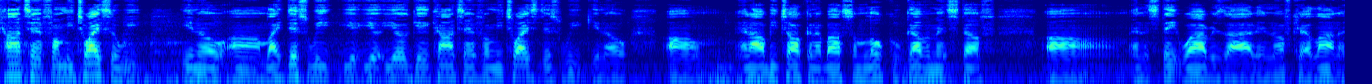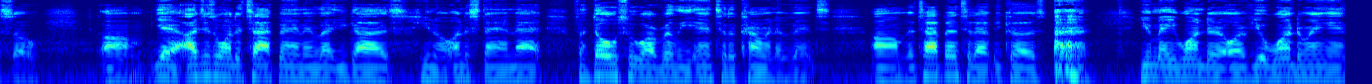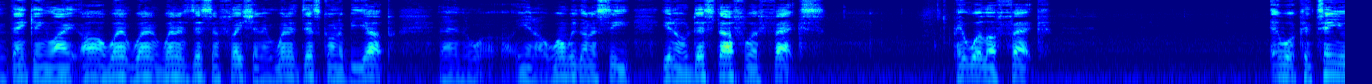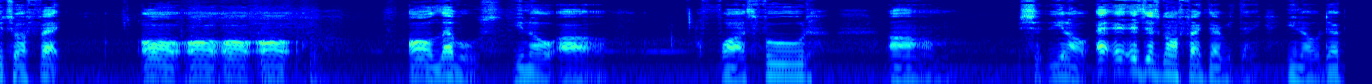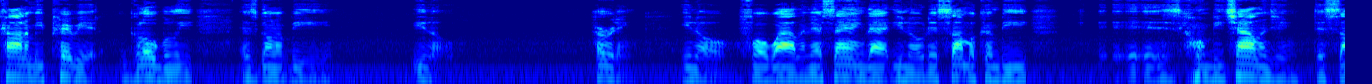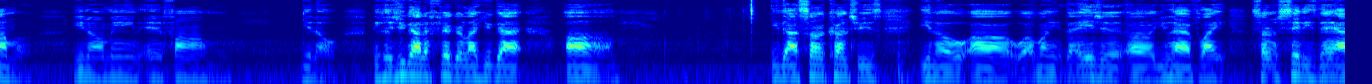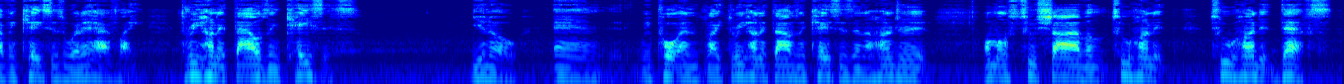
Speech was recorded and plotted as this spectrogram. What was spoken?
content from me twice a week. You know, um, like this week, you, you, you'll get content from me twice this week. You know, um, and I'll be talking about some local government stuff um, the state where I reside in North Carolina. So, um, yeah, I just wanted to tap in and let you guys, you know, understand that for those who are really into the current events, um, to tap into that because you may wonder, or if you're wondering and thinking like, oh, when when when is this inflation and when is this going to be up, and you know when we're to see, you know, this stuff will affects it will affect it will continue to affect all all all all all levels you know uh far as food um you know it's just gonna affect everything. You know the economy period globally is gonna be you know hurting you know for a while. And they're saying that you know this summer can be it's gonna be challenging this summer. You know what i mean? If um you know, because you got to figure like you got, uh, you got certain countries, you know, uh, well, I mean, the Asia, uh, you have like certain cities they having cases where they have like 300,000 cases, you know, and reporting like 300,000 cases and 100, almost too shy of a 200, 200 deaths.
